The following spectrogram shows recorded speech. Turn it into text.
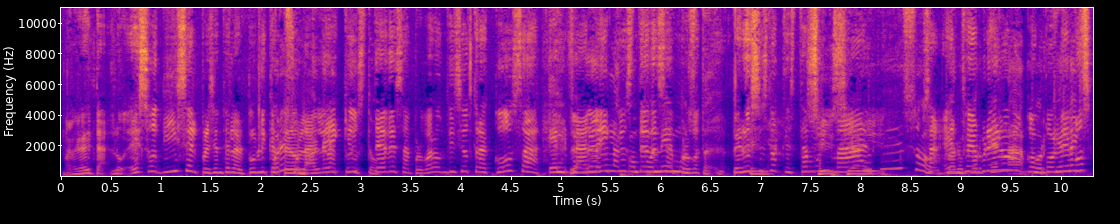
Margarita, lo, eso dice el presidente de la República, pero la ley que ustedes aprobaron dice otra cosa. la ley que ustedes aprobaron, pero eso es lo que está muy mal. o sea, en febrero la, componemos,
